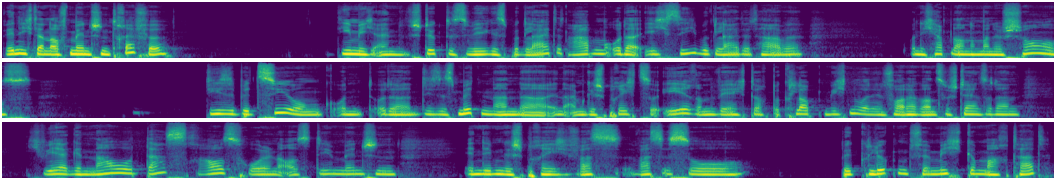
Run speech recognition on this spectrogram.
wenn ich dann auf Menschen treffe, die mich ein Stück des Weges begleitet haben oder ich sie begleitet habe und ich habe noch mal eine Chance, diese Beziehung und oder dieses Miteinander in einem Gespräch zu ehren, wäre ich doch bekloppt, mich nur in den Vordergrund zu stellen, sondern ich will ja genau das rausholen aus dem Menschen in dem Gespräch, was, was es so beglückend für mich gemacht hat,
